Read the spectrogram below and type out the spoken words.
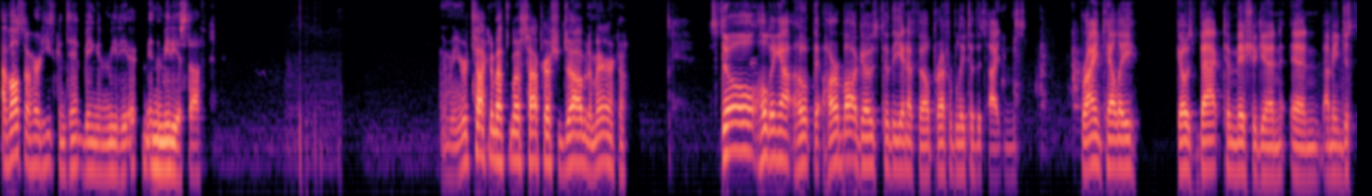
I've also heard he's content being in media in the media stuff. I mean, you're talking about the most high pressure job in America. Still holding out hope that Harbaugh goes to the NFL, preferably to the Titans. Brian Kelly goes back to Michigan. And I mean, just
